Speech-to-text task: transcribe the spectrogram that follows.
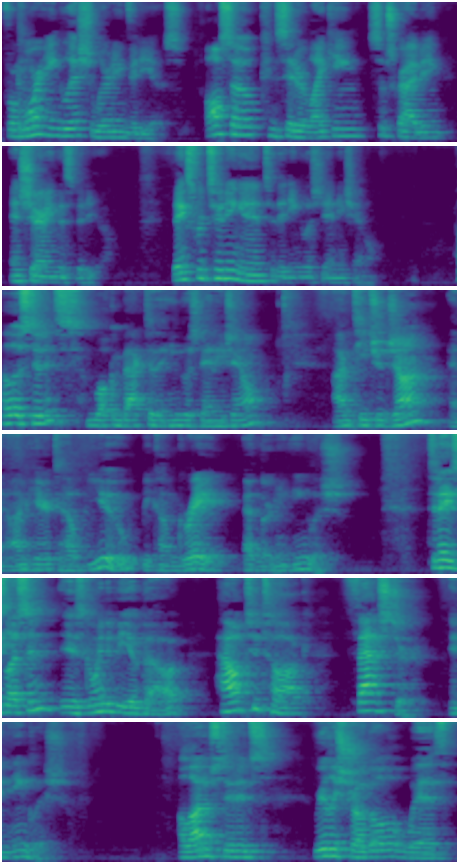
for more English learning videos. Also, consider liking, subscribing, and sharing this video. Thanks for tuning in to the English Danny channel. Hello students, welcome back to the English Danny channel. I'm teacher John, and I'm here to help you become great at learning English. Today's lesson is going to be about how to talk faster in English. A lot of students really struggle with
